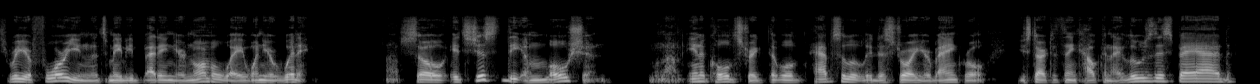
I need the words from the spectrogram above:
three or four units, maybe betting your normal way when you're winning. So it's just the emotion in a cold streak that will absolutely destroy your bankroll. You start to think, how can I lose this bad?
